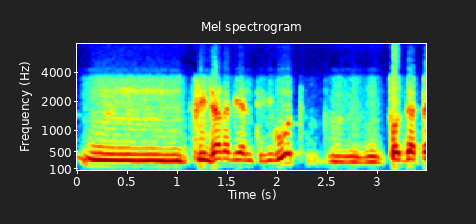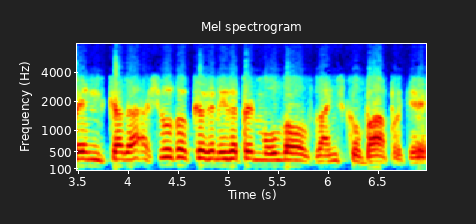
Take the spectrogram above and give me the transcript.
fins ara havien tingut, mm, tot depèn, cada, això del caganer depèn molt dels anys com va, perquè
